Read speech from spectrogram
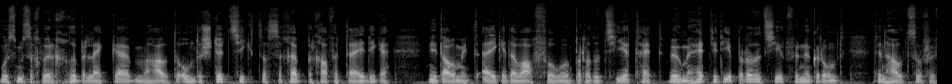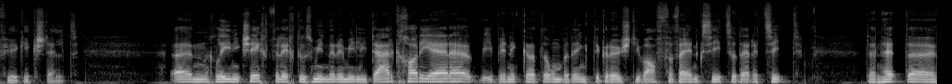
muss man sich wirklich überlegen, ob man halt Unterstützung, dass sich jemand verteidigen kann, nicht auch mit eigenen Waffen, die man produziert hat, weil man hätte die produziert für einen Grund, dann halt zur Verfügung gestellt. Eine kleine Geschichte vielleicht aus meiner Militärkarriere. Ich bin nicht gerade unbedingt der grösste Waffenfan zu dieser Zeit. Dann hat äh,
